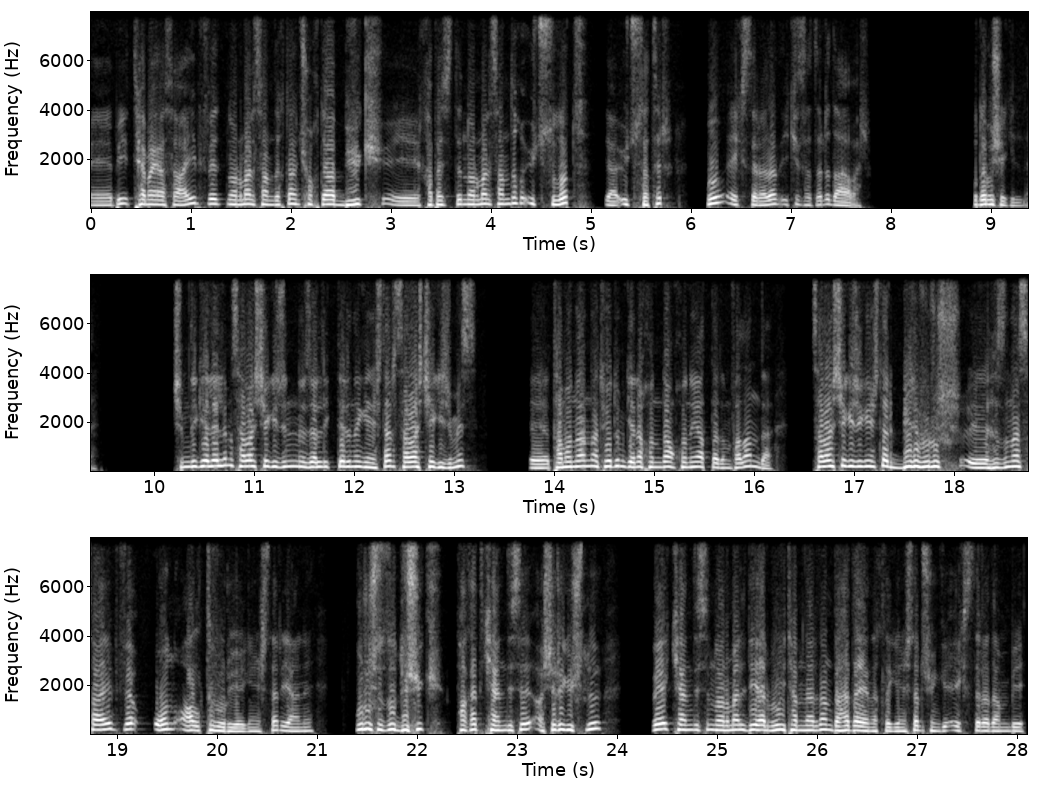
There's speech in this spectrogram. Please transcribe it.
E, bir temaya sahip ve normal sandıktan çok daha büyük e, kapasite normal sandık 3 slot ya yani 3 satır. Bu ekstradan 2 satırı daha var. Bu da bu şekilde. Şimdi gelelim savaş çekicinin özelliklerine gençler. Savaş çekicimiz e, tam onu anlatıyordum gene konudan konuya atladım falan da. Savaş çekici gençler bir vuruş e, hızına sahip ve 16 vuruyor gençler. Yani vuruş hızı düşük fakat kendisi aşırı güçlü ve kendisi normal diğer bu itemlerden daha dayanıklı gençler. Çünkü ekstradan bir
